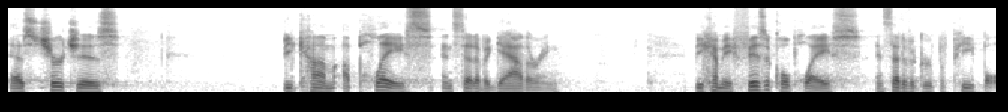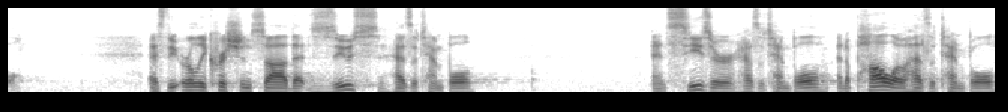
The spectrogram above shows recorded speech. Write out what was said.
as churches become a place instead of a gathering, become a physical place instead of a group of people. As the early Christians saw that Zeus has a temple, and Caesar has a temple, and Apollo has a temple,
